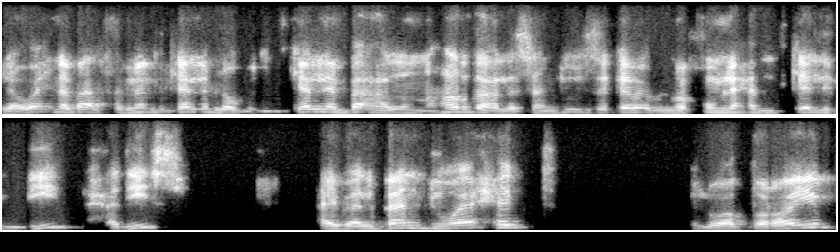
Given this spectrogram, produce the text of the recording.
لو إحنا بقى خلينا نتكلم لو بنتكلم بقى على النهارده على صندوق الزكاه بقى بالمفهوم اللي إحنا بنتكلم بيه الحديث هيبقى البند واحد اللي هو الضرائب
